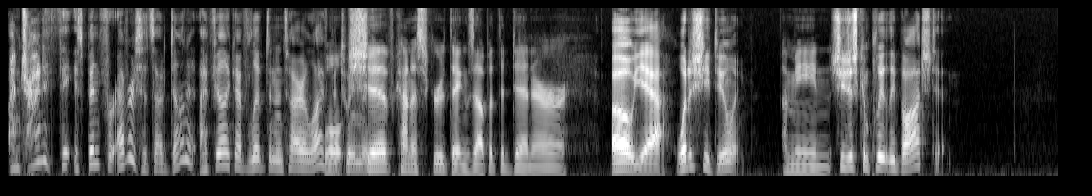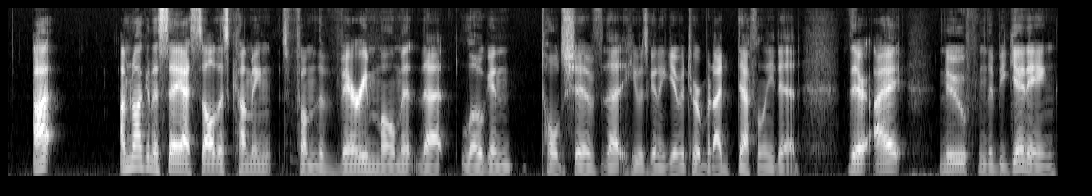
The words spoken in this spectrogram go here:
I'm trying to think. It's been forever since I've done it. I feel like I've lived an entire life well between. the... shiv kind of screwed things up at the dinner Oh yeah. What is she doing? i mean She just completely botched it. I I'm not gonna say I saw this coming from the very moment that Logan told Shiv that he was gonna give it to her, but I definitely did. There I knew from the beginning,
